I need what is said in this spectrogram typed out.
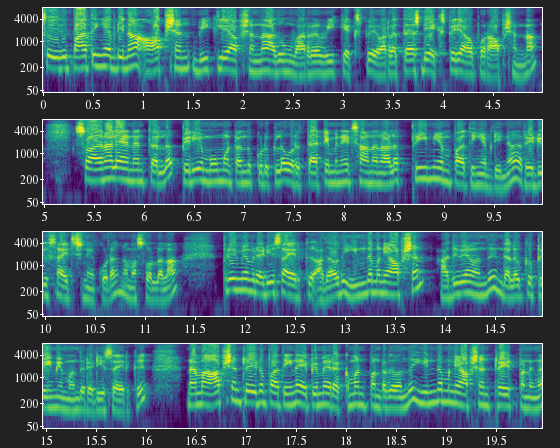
ஸோ இது பார்த்தீங்க அப்படின்னா ஆப்ஷன் வீக்லி ஆப்ஷன் தான். அதுவும் வர வீக் எக்ஸ்பே வர தேர்ஸ்டே எக்ஸ்பைரி ஆக போகிற ஆப்ஷன் தான். ஸோ அதனால் என்னன்னு தெரில பெரிய மூவ்மெண்ட் வந்து கொடுக்கல. ஒரு தேர்ட்டி மினிட்ஸ் ஆனனால ப்ரீமியம் பார்த்தீங்க அப்படின்னா ரெடியூஸ் ஆயிடுச்சுன்னே கூட நம்ம சொல்லலாம். ப்ரீமியம் ரெடியூஸ் ஆயிருக்கு. அதாவது இந்த மணி ஆப்ஷன் அதுவே வந்து இந்த அளவுக்கு ப்ரீமியம் வந்து ரெடியூஸ் ஆயிருக்கு. நம்ம ஆப்ஷன் ட்ரேடும் பார்த்தீங்கன்னா எப்பயுமே ரெக்கமெண்ட் பண்ணுறது வந்து இந்த மணி ஆப்ஷன் ட்ரேட் பண்ணுங்க.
